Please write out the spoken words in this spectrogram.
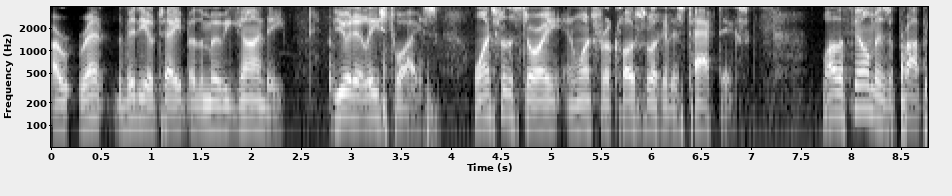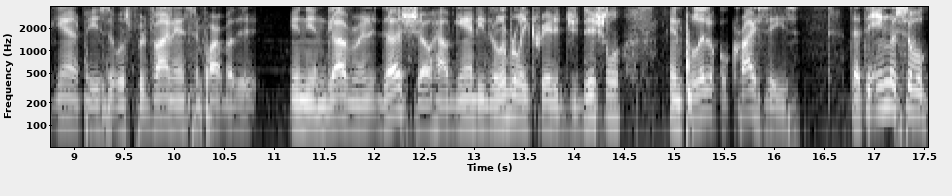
or rent the videotape of the movie Gandhi. View it at least twice, once for the story and once for a closer look at his tactics. While the film is a propaganda piece that was financed in part by the Indian government, it does show how Gandhi deliberately created judicial and political crises that the English civil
